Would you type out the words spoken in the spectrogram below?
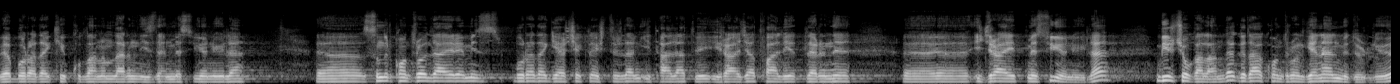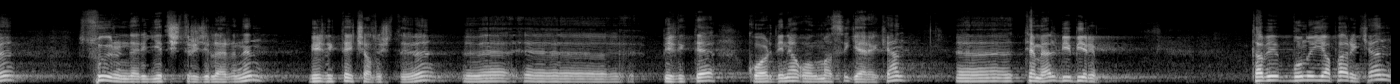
ve buradaki kullanımların izlenmesi yönüyle ee, sınır kontrol dairemiz burada gerçekleştirilen ithalat ve ihracat faaliyetlerini e, icra etmesi yönüyle birçok alanda Gıda Kontrol Genel Müdürlüğü su ürünleri yetiştiricilerinin birlikte çalıştığı ve e, birlikte koordine olması gereken e, temel bir birim. Tabii bunu yaparken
